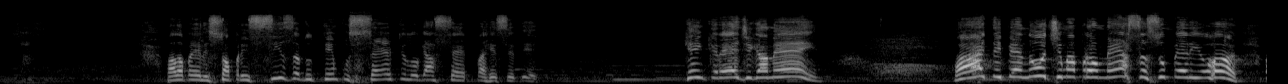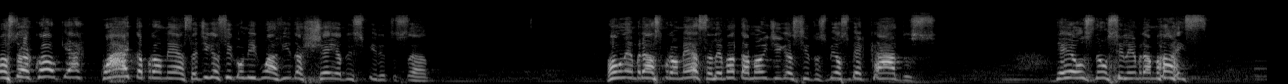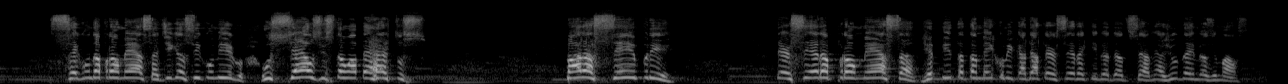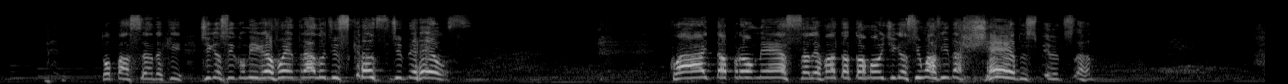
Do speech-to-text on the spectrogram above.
Fala para ele, só precisa do tempo certo e lugar certo para receber. Quem crê, diga amém. Quarta e penúltima promessa superior. Pastor, qual que é a quarta promessa? Diga assim comigo, uma vida cheia do Espírito Santo. Vamos lembrar as promessas? Levanta a mão e diga assim: dos meus pecados, Deus não se lembra mais. Segunda promessa, diga assim comigo: os céus estão abertos para sempre. Terceira promessa, repita também comigo. Cadê a terceira aqui, meu Deus do céu? Me ajuda aí, meus irmãos. Estou passando aqui. Diga assim comigo: eu vou entrar no descanso de Deus. Quarta promessa, levanta a tua mão e diga assim: uma vida cheia do Espírito Santo.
